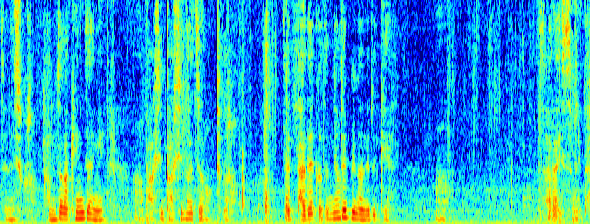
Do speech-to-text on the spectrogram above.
저런 식으로. 감자가 굉장히 아, 박신박신하죠. 식으로. 다 됐거든요. 수제비는 이렇게 어, 살아 있습니다.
